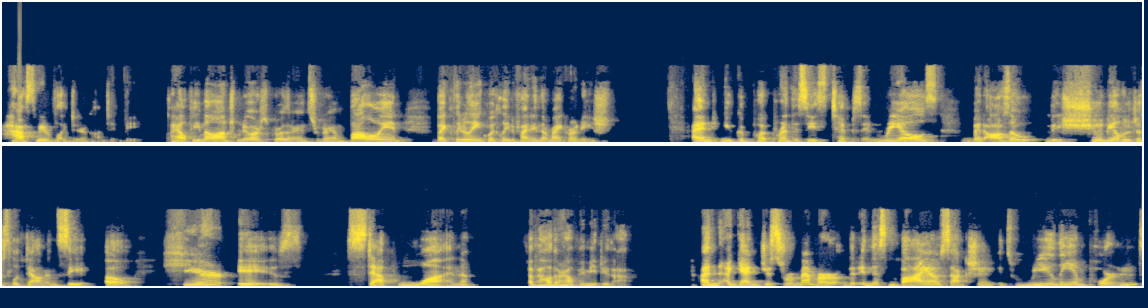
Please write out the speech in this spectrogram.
Has to be reflected in your content feed. I help female entrepreneurs grow their Instagram following by clearly and quickly defining their micro niche. And you could put parentheses tips and reels, but also they should be able to just look down and see, oh, here is step one of how they're helping me do that. And again, just remember that in this bio section, it's really important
